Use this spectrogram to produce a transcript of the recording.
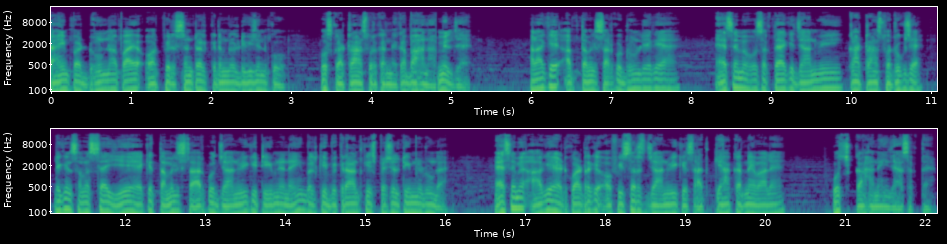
टाइम पर ढूंढ ना पाए और फिर सेंट्रल क्रिमिनल डिवीज़न को उसका ट्रांसफ़र करने का बहाना मिल जाए। हालाँकि अब तमिल स्टार को ढूंढ लिया गया है। ऐसे में हो सकता है कि जानवी का ट्रांसफ़र रुक जाए। लेकिन समस्या ये है कि तमिल स्टार को जानवी की टीम ने नहीं, बल्कि विक्रांत की स्पेशल टीम ने ढूंढा है। ऐसे में आगे हेडक्वार्टर के ऑफिसर्स जानवी के साथ क्या करने वाले हैं, कुछ कहा नहीं जा सकता है।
